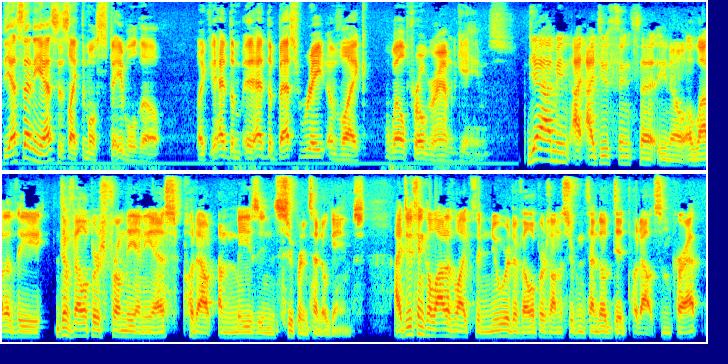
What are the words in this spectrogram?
the SNES is, like, the most stable, though. Like, it had the, it had the best rate of, like, well programmed games. Yeah, I mean, I, I do think that, you know, a lot of the developers from the NES put out amazing Super Nintendo games. I do think a lot of like the newer developers on the Super Nintendo did put out some crap,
